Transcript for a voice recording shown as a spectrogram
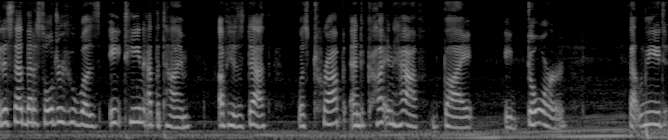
It is said that a soldier who was 18 at the time of his death was trapped and cut in half by a door that lead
